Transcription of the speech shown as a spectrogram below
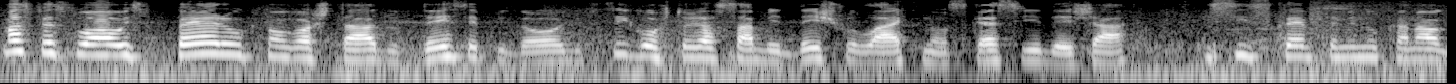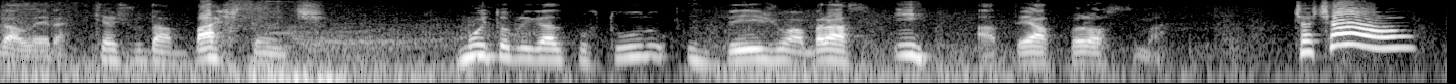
Mas pessoal, espero que tenham gostado desse episódio. Se gostou já sabe, deixa o like, não esquece de deixar. E se inscreve também no canal galera, que ajuda bastante. Muito obrigado por tudo, um beijo, um abraço e até a próxima. Tchau, tchau!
